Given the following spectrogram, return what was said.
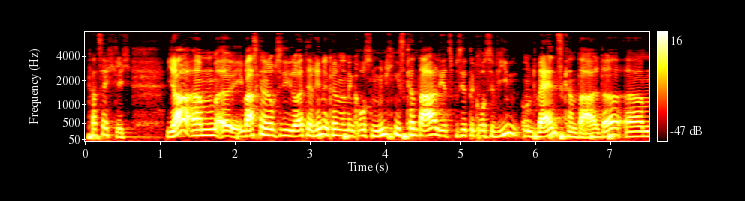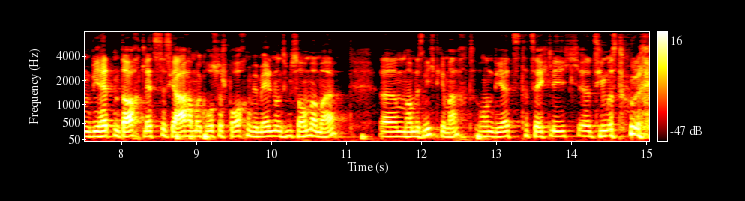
tatsächlich. Ja, ähm, äh, ich weiß gar nicht, ob sich die Leute erinnern können an den großen München-Skandal. Jetzt passiert der große Wien- und Wein-Skandal da. Ähm, wir hätten gedacht, letztes Jahr haben wir groß versprochen, wir melden uns im Sommer mal. Ähm, haben das nicht gemacht. Und jetzt tatsächlich äh, ziehen wir es durch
